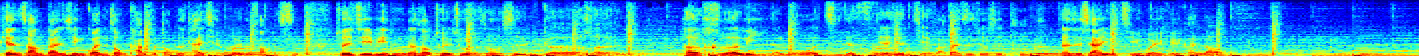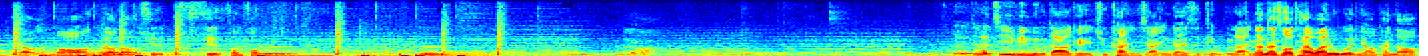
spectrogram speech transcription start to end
片商担心观众看不懂，这太前卫的方式。所以记忆拼图那时候推出的时候是一个很很合理的逻辑的时间线解法，但是就是普普。但是现在有机会可以看到，你看我的猫好像掉到血血缝缝里。在干嘛？所以这个记忆拼图大家可以去看一下，应该是挺不赖。那那时候台湾如果你要看到。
